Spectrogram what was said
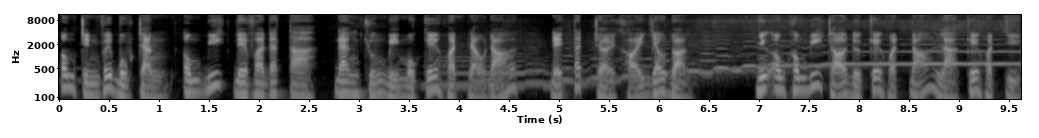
Ông trình với Bụt rằng ông biết Devadatta đang chuẩn bị một kế hoạch nào đó để tách rời khỏi giáo đoàn. Nhưng ông không biết rõ được kế hoạch đó là kế hoạch gì.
